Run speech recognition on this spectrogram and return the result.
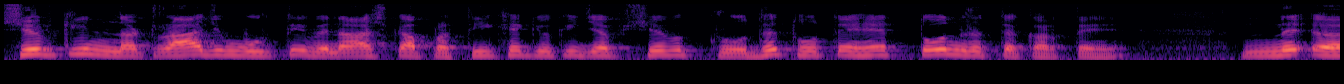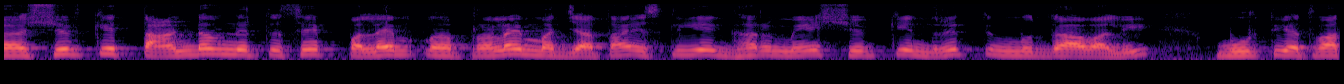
शिव की नटराज मूर्ति विनाश का प्रतीक है, क्योंकि जब शिव क्रोधित होते हैं तो नृत्य करते हैं। शिव के तांडव नृत्य से प्रलय प्रलय मच जाता है इसलिए घर में शिव के नृत्य मुद्रा वाली मूर्ति अथवा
